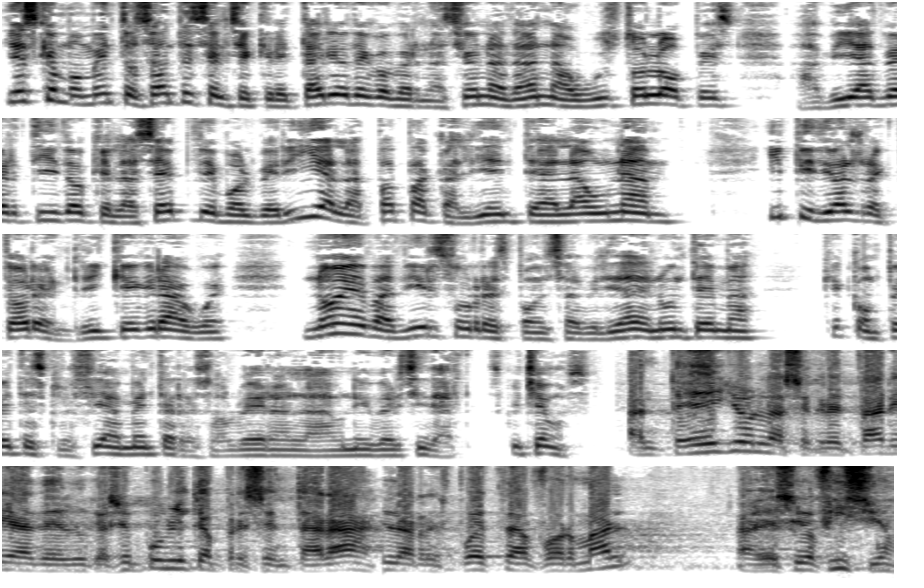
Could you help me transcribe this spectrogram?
y es que momentos antes el secretario de Gobernación Adán Augusto López había advertido que la SEP devolvería la papa caliente a la UNAM y pidió al rector Enrique Graue no evadir su responsabilidad en un tema que compete exclusivamente resolver a la universidad. Escuchemos. Ante ello, la secretaria de Educación Pública presentará la respuesta formal a ese oficio,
